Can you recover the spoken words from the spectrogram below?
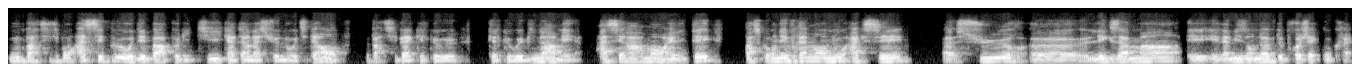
nous participons assez peu aux débats politiques, internationaux, etc. On peut participer à quelques quelques webinars, mais assez rarement en réalité, parce qu'on est vraiment, nous, axés euh, sur euh, l'examen et, la mise en œuvre de projets concrets.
